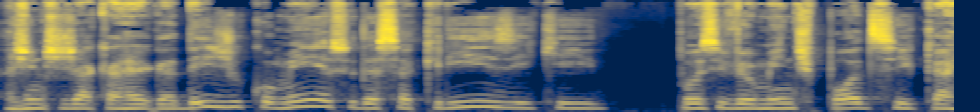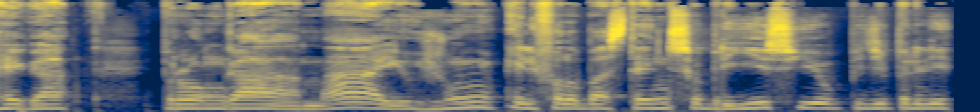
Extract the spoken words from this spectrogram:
a gente já carrega desde o começo dessa crise, que possivelmente pode se carregar, prolongar maio, junho. Ele falou bastante sobre isso e eu pedi para ele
